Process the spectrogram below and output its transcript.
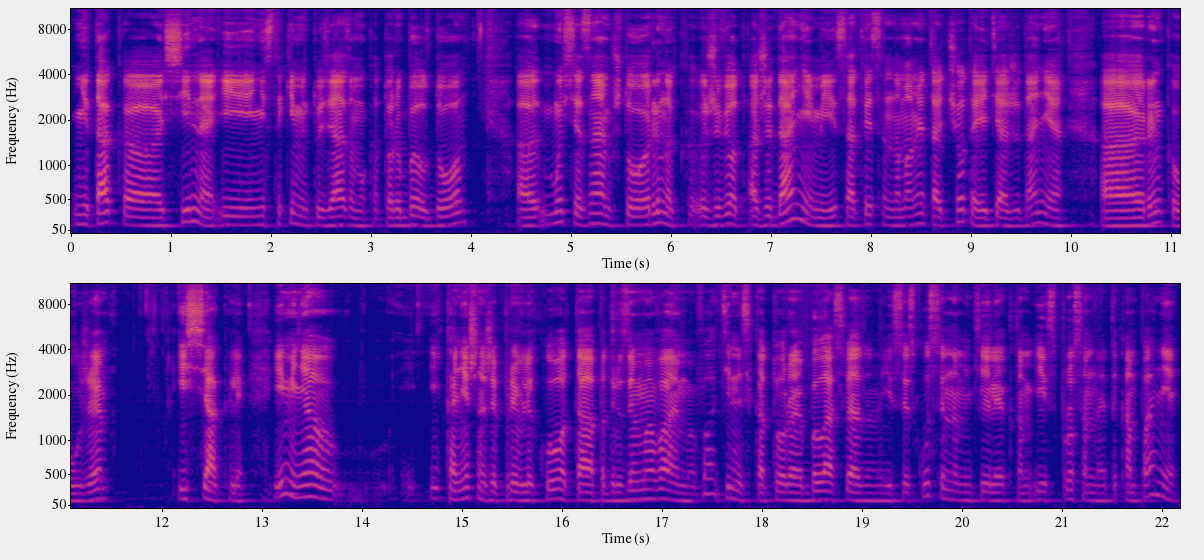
не так а, сильно и не с таким энтузиазмом, который был до. А, мы все знаем, что рынок живет ожиданиями, и, соответственно, на момент отчета эти ожидания рынка уже иссякли. И меня и, конечно же, привлекло та подразумеваемая волатильность, которая была связана и с искусственным интеллектом, и спросом на этой компании.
